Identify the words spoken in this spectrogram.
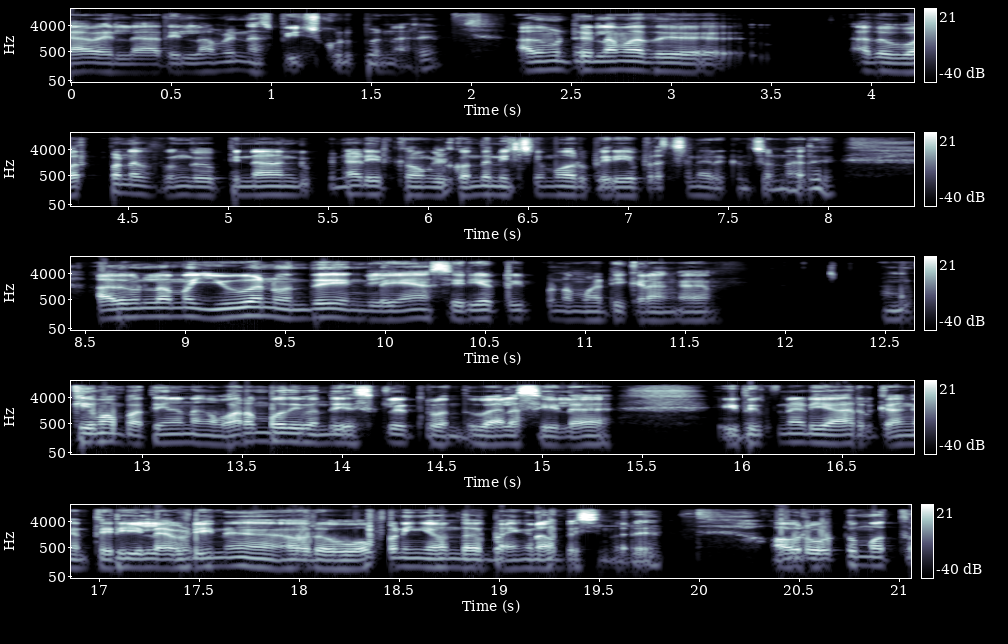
தேவையில்லை அது இல்லாமல் நான் ஸ்பீச் கொடுப்பேன்னாரு அது மட்டும் இல்லாமல் அது அது ஒர்க் பண்ணவங்க பின்னாங்க பின்னாடி இருக்கிறவங்களுக்கு வந்து நிச்சயமாக ஒரு பெரிய பிரச்சனை இருக்குன்னு சொன்னார் அதுவும் இல்லாமல் யூஎன் வந்து எங்களை ஏன் சரியாக ட்ரீட் பண்ண மாட்டேங்கிறாங்க. முக்கியமாக பார்த்தீங்கன்னா, நாங்கள் வரும்போதே வந்து எஸ்கலேட்டர் வந்து வேலை செய்யல. இதுக்கு பின்னாடி யார் இருக்காங்க தெரியல அப்படின்னு அவர் ஓப்பனிங்கை வந்து பயங்கரமாக பேசினார் அவர் ஒட்டுமொத்த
